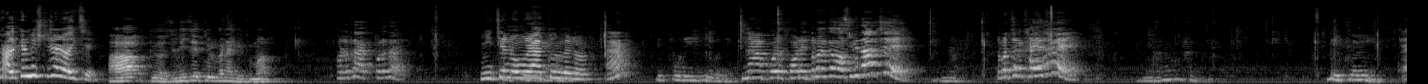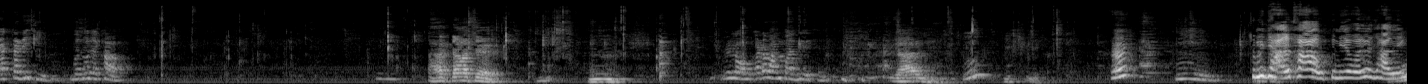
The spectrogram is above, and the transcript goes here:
কালকের মিষ্টিটা রয়েছে। আ কি হচ্ছে নিচে তুলবে না কিছু মা পরে থাক পরে থাক। নিচে নোংরা তুলবে না। হ্যাঁ? না পরে পরে। তোমার অসুবিধা আছে তোমার ছেলে খাইয়ে দেবে? একটা দিছি। বসে বসে খাও। একটা আছে। হুম। লঙ্কাটা বাম্পা দিয়েছে। ঝাল। হ্যাঁ? হুম। তুমি ঝাল খাও তুমি যে বলছো ঝাল নেই।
